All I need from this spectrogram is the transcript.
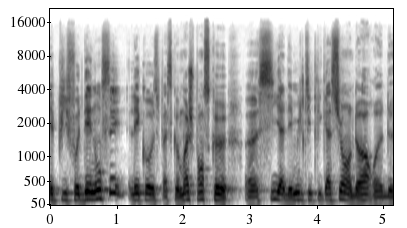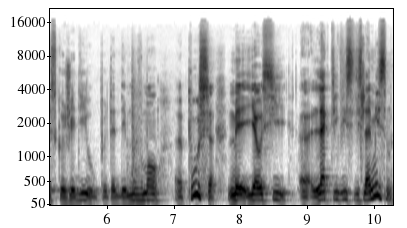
et puis il faut dénoncer les causes. Parce que moi, je pense que euh, s'il y a des multiplications en dehors euh, de ce que j'ai dit, ou peut-être des mouvements euh, poussent, mais il y a aussi l'activiste islamisme,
